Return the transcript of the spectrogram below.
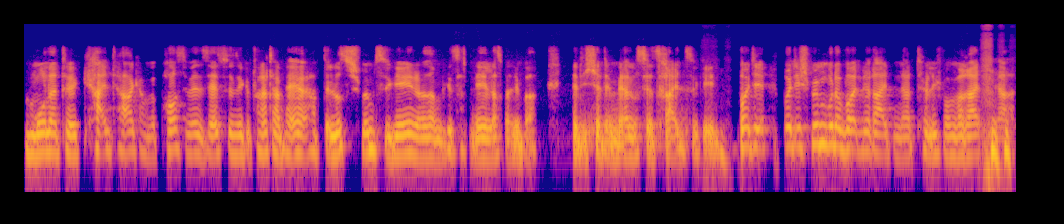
Monate, keinen Tag haben wir Pause, selbst wenn sie gefragt haben, hey, habt ihr Lust, schwimmen zu gehen? Oder haben wir gesagt, nee, lass mal lieber, ich hätte mehr Lust, jetzt reiten zu gehen. Wollt ihr, wollt ihr schwimmen oder wollt ihr reiten? Natürlich wollen wir reiten, ja.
